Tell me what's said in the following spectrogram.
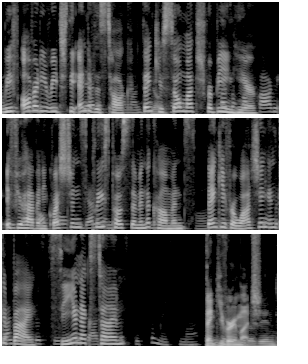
We've already reached the end of this talk. Thank you so much for being here. If you have any questions, please post them in the comments. Thank you for watching and goodbye. See you next time. Bis zum nächsten Mal. Thank you very much. Sehen.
